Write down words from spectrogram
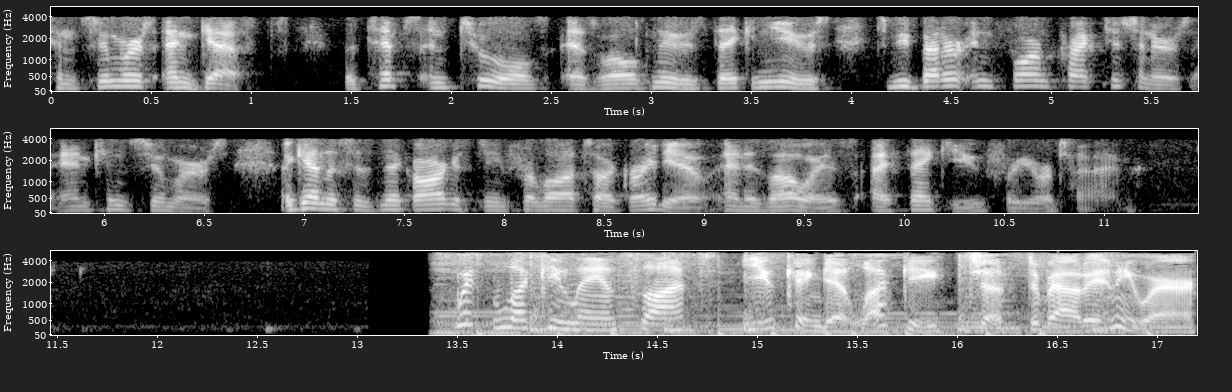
consumers, and guests the tips and tools as well as news they can use to be better informed practitioners and consumers. Again, this is Nick Augustine for Law Talk Radio, and as always, I thank you for your time. With Lucky Land slots, you can get lucky just about anywhere.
